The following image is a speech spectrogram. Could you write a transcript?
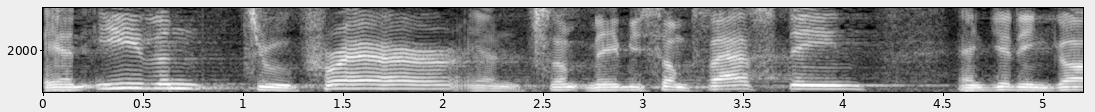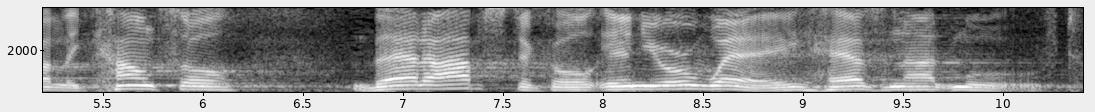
And even through prayer and some, maybe some fasting and getting godly counsel, that obstacle in your way has not moved.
